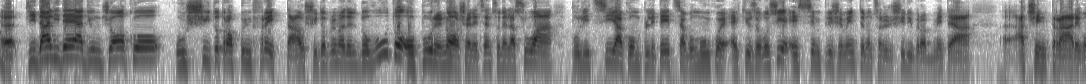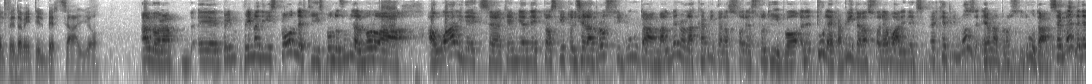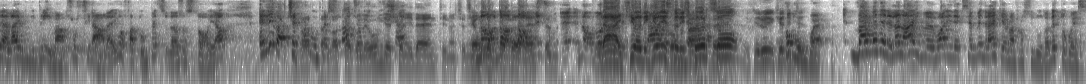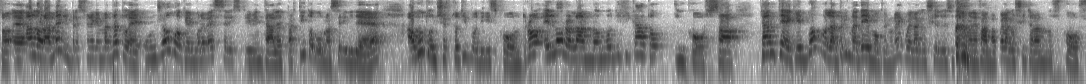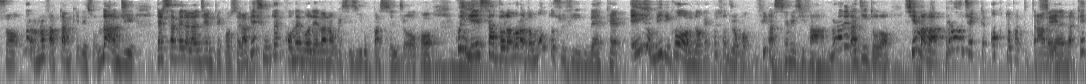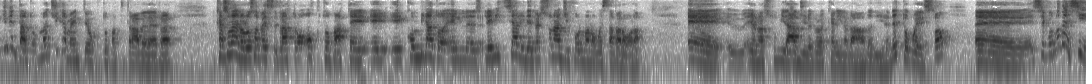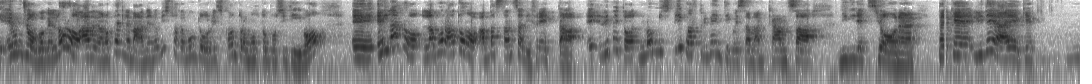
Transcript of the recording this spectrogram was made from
Eh, ti dà l'idea di un gioco uscito troppo in fretta, uscito prima del dovuto, oppure no? Cioè, nel senso, nella sua pulizia, completezza, comunque è chiuso così e semplicemente non sono riusciti probabilmente a, a centrare completamente il bersaglio. Allora, eh, prim- prima di risponderti, rispondo subito al volo a, a Waridex che mi ha detto, ha scritto, dice la prostituta, ma almeno l'ha capita la storia a sto tipo. Eh, tu l'hai capita la storia Waridex? Perché Primrose è una prostituta. Se vai a vedere la live di prima, sul finale, io ho fatto un pezzo della sua storia e lì va- c'è proprio un Lotta, lotta personaggio con le unghie dice- e con i denti, non c'è No, niente. no, no, lottatore. è giu- eh, no, Dai, chiudi, chiudi sto discorso. Chiudi- chiudi- Comunque, vai a vedere la live Walidex e vedrai che è una prostituta. Detto questo, eh, allora a me l'impressione che mi ha dato è un gioco che voleva essere sperimentale, è partito con una serie di idee, ha avuto un certo tipo di riscontro e loro l'hanno modificato in corsa. Tant'è che dopo la prima demo, che non è quella che è uscita due settimane fa, ma quella che è uscita l'anno scorso, loro hanno fatto anche dei sondaggi per sapere alla gente cosa era piaciuto e come volevano che si sviluppasse il gioco. Quindi è stato lavorato molto sui feedback. E io vi ricordo che questo gioco, fino a sei mesi fa, non aveva titolo. Si chiamava Project Octopath Traveler, che è diventato magicamente Octopath Traveler. Casomai non lo sapesse, tra l'altro, Octopath è, è- è combinato, è il- le iniziali dei personaggi formano questa parola. È, è una stupidaggine, però è carina da, da dire. Detto questo, eh, secondo me sì, è un gioco che loro avevano per le mani, hanno visto che ha avuto un riscontro molto positivo e, e l'hanno lavorato abbastanza di fretta. E ripeto, non mi spiego altrimenti questa mancanza di direzione, perché l'idea è che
